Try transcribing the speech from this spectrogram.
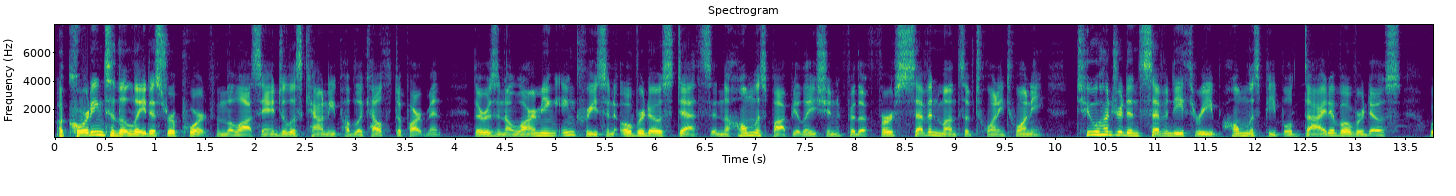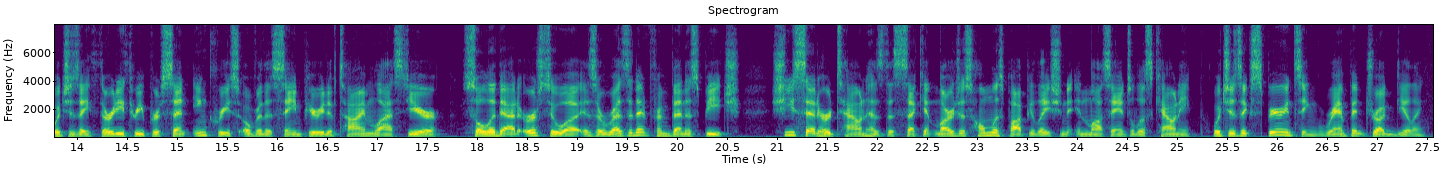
According to the latest report from the Los Angeles County Public Health Department, there is an alarming increase in overdose deaths in the homeless population for the first seven months of 2020. 273 homeless people died of overdose, which is a 33% increase over the same period of time last year. Soledad Ursua is a resident from Venice Beach. She said her town has the second largest homeless population in Los Angeles County, which is experiencing rampant drug dealing.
